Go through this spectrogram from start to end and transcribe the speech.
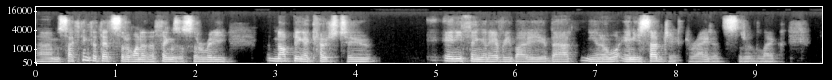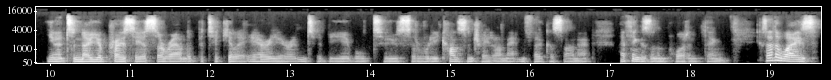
Um, so I think that that's sort of one of the things of sort of really not being a coach to anything and everybody about you know any subject right it's sort of like you know to know your process around a particular area and to be able to sort of really concentrate on that and focus on it i think is an important thing. Because otherwise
